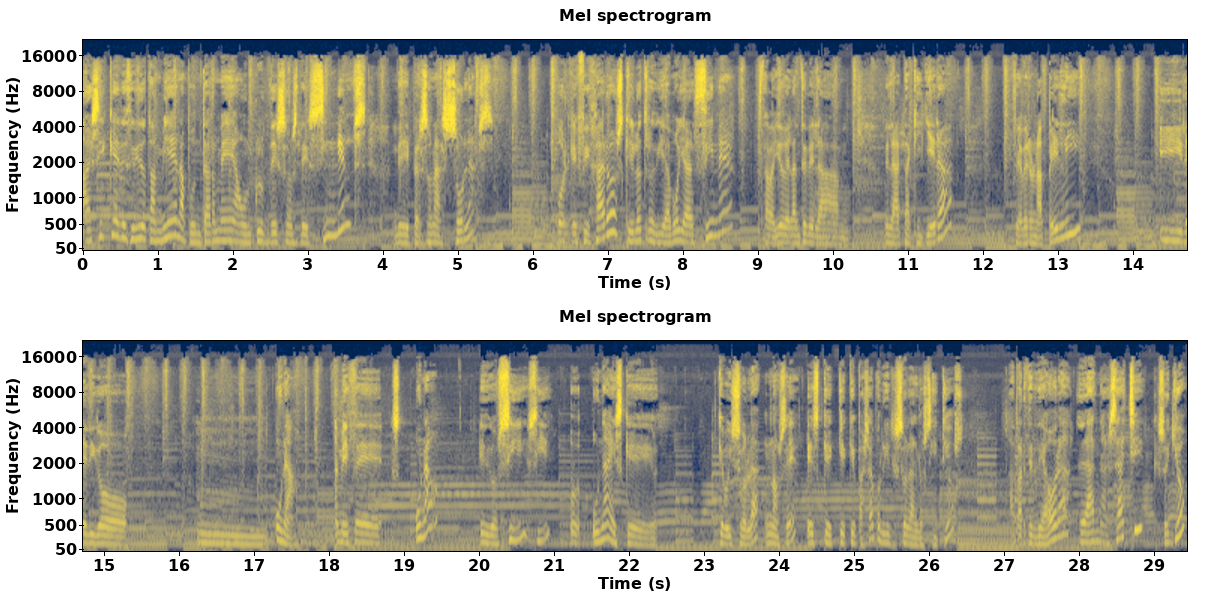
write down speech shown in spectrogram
Así que he decidido también apuntarme a un club de esos de singles, de personas solas, porque fijaros que el otro día voy al cine, estaba yo delante de la, de la taquillera, fui a ver una peli y le digo, "Mm, una. Me dice, ¿una? Y digo, sí, sí, una es que, que voy sola, no sé, es que, ¿qué pasa por ir sola a los sitios? A partir de ahora, la Ana Sachi, que soy yo,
